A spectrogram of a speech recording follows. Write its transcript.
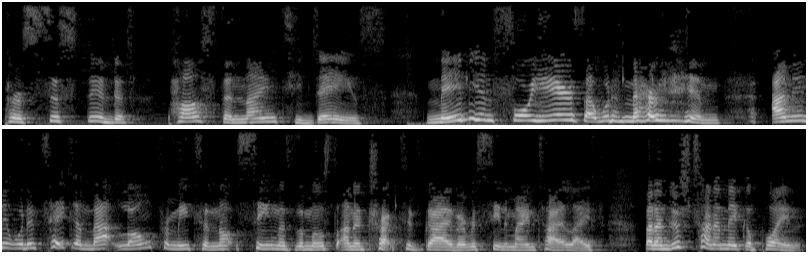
persisted past the 90 days, maybe in four years I would have married him. I mean, it would have taken that long for me to not see him as the most unattractive guy I've ever seen in my entire life. But I'm just trying to make a point.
